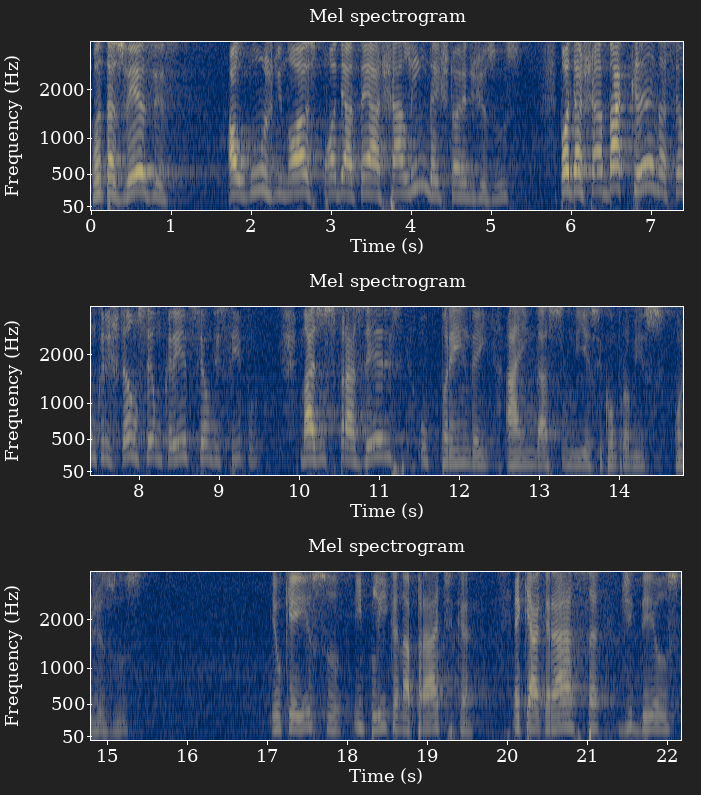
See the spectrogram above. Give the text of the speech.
Quantas vezes alguns de nós podem até achar linda a história de Jesus, pode achar bacana ser um cristão, ser um crente, ser um discípulo mas os prazeres o prendem ainda a assumir esse compromisso com Jesus. E o que isso implica na prática é que a graça de Deus,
